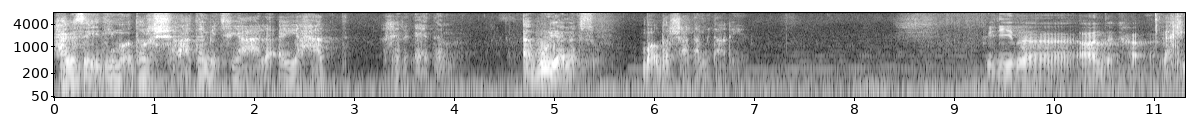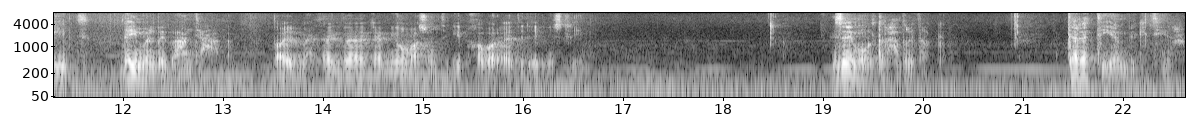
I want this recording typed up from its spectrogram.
حاجة زي دي ما أقدرش أعتمد فيها على أي حد غير آدم. أبويا نفسه ما أقدرش أعتمد عليه. في دي بقى عندك حق. أكيد. دايما بيبقى عندي حق. طيب محتاج بقى كام يوم عشان تجيب خبر قاتل ابن سليم؟ زي ما قلت لحضرتك تلات أيام بكتير.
